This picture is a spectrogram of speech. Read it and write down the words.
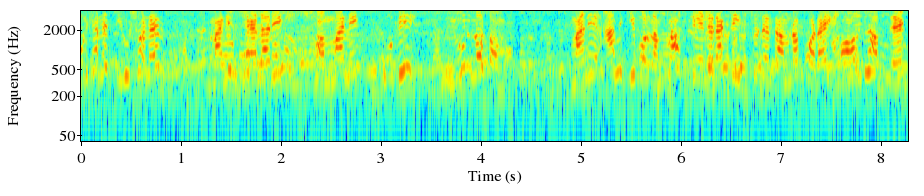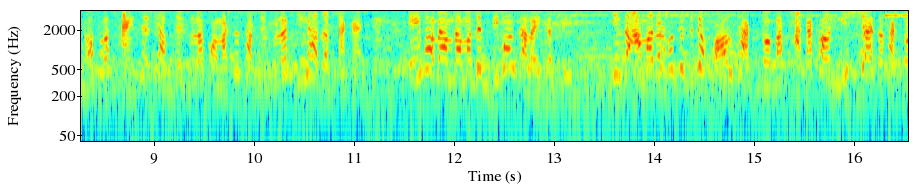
ওইখানে টিউশনের মানে স্যালারি সম্মানী খুবই ন্যূনতম। মানে আমি কি বললাম? ক্লাস টেনের একটা স্টুডেন্ট আমরা পড়াই অল সাবজেক্ট অথবা সায়েন্সের সাবজেক্টগুলো কমার্সের সাবজেক্টগুলো তিন হাজার টাকায়। এইভাবে আমরা আমাদের জীবন চালাইতেছি। কিন্তু আমাদের হচ্ছে যদি হল থাকতো বা থাকা খাওয়ার নিশ্চয়তা থাকতো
